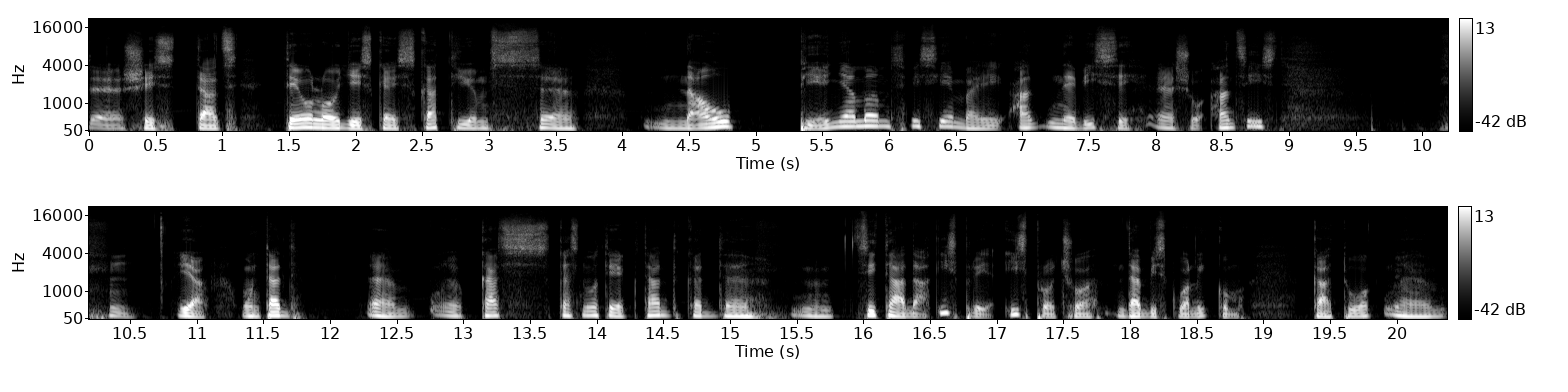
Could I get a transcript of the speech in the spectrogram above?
uh, šis tāds teoloģiskais skatījums uh, nav pieņemams visiem, vai ne visi šo atzīst. Hm, jā, un tad, kas, kas notiek tad, kad um, citādāk izprie, izprot šo dabisko likumu, kā to um,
